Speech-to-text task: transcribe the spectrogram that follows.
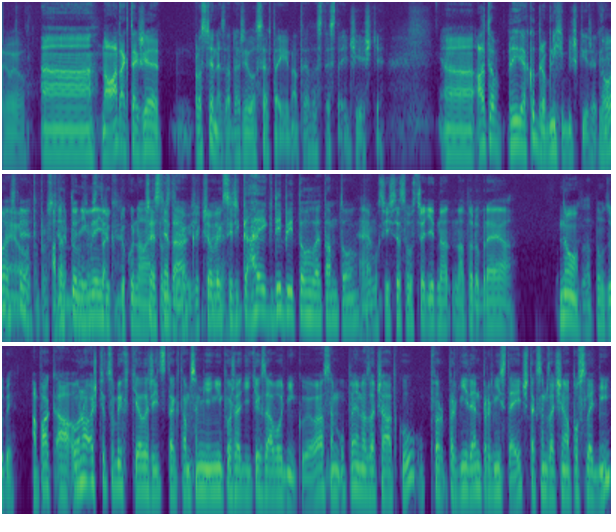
jo, jo. A, no a tak takže prostě nezadařilo se v tady na téhle té stage ještě. Uh, ale to byly jako drobné chybičky, řekněme. No, jasně. Jo, to prostě A tak to nikdy není tak- dokonalé, Přesně prostě, tak. to Člověk je. si říká, hej, kdyby tohle, tamto. Ne, tak. musíš se soustředit na, na to dobré a No zatnout zuby. a pak, a ono ještě, co bych chtěl říct, tak tam se mění pořadí těch závodníků. Jo? Já jsem úplně na začátku, pr- první den, první stage, tak jsem začínal poslední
